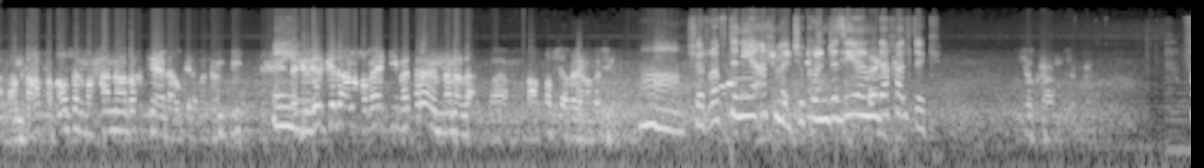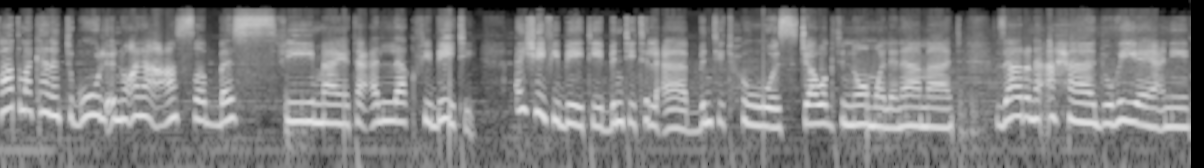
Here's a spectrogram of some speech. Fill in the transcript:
ابقى متعصب أوصل لمرحلة إن أنا ضغطي يعلى أو كده مثلا. فيه إيه. لكن غير كده أنا طبيعتي مثلا إن أنا لا ما بتعصبش ابدا ولا شيء. آه شرفتني يا أحمد. شكرا جزيلا لمداخلتك. شكرا شكرا. فاطمة كانت تقول إنه أنا أعصب بس فيما يتعلق في بيتي. أي شيء في بيتي بنتي تلعب بنتي تحوس جاء وقت النوم ولا نامت زارنا أحد وهي يعني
